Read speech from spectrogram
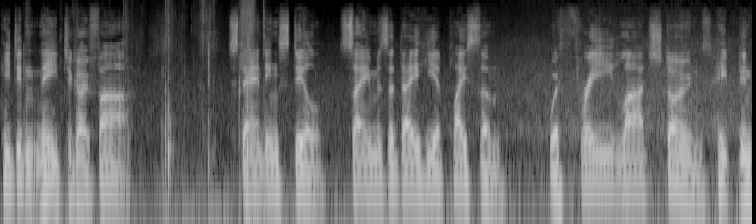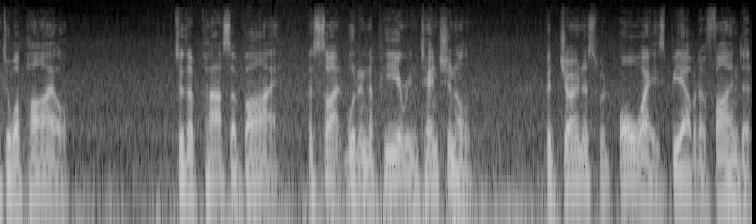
He didn't need to go far. Standing still, same as the day he had placed them, were three large stones heaped into a pile. To the passer-by, the sight wouldn't appear intentional, but Jonas would always be able to find it.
